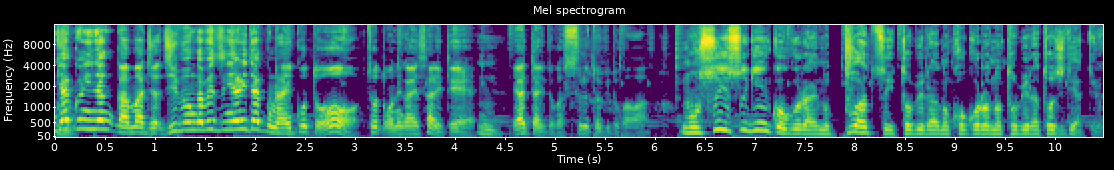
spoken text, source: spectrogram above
逆になんかまあ自分が別にやりたくないことをちょっとお願いされてんやったりとかする時とかは、もうスイス銀行ぐらいの分厚い扉の心の扉閉じてやってる。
